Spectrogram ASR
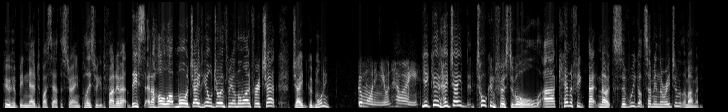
who have been nabbed by South Australian Police. We get to find out about this and a whole lot more. Jade Hill joins me on the line for a chat. Jade, good morning. Good morning, Ewan. How are you? Yeah, good. Hey, Jade, talking first of all, uh, counterfeit bat notes. Have we got some in the region at the moment?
